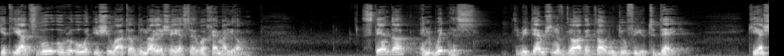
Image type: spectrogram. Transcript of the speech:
Hityatzvu uru'uat Yeshuat al Dunaya sheyaseh lachem hayom. Stand up and witness the redemption of God that God will do for you today. Et As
